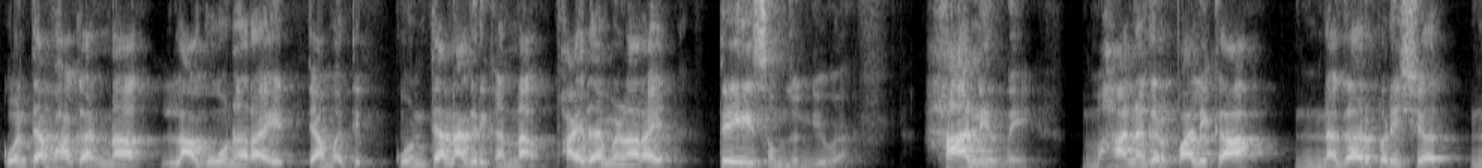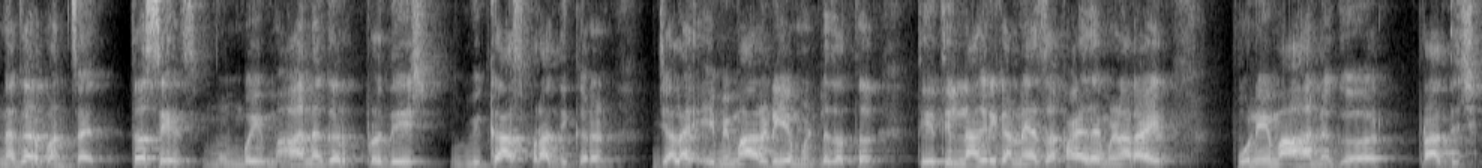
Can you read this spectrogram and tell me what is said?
कोणत्या भागांना लागू होणार आहे त्यामध्ये कोणत्या नागरिकांना फायदा मिळणार आहे? तेही समजून घेऊया. हा निर्णय महानगरपालिका नगर परिषद नगरपंचायत तसेच मुंबई महानगर प्रदेश विकास प्राधिकरण ज्याला M M R D A म्हटलं जातं तेथील नागरिकांना याचा फायदा मिळणार आहे. पुणे महानगर प्रादेशिक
